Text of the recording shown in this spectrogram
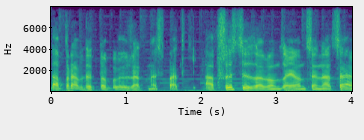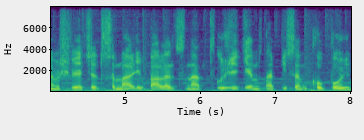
Naprawdę to były żadne spadki. A wszyscy zarządzający na całym świecie trzymali palec nad guzikiem z napisem kupuj,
